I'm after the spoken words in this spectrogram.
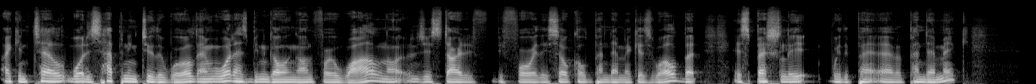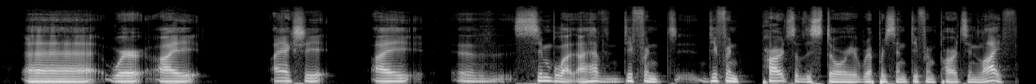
I can tell what is happening to the world and what has been going on for a while. Not just started before the so-called pandemic as well, but especially with the pa- uh, pandemic, uh, where I I actually I uh, symbolize. I have different different parts of the story represent different parts in life,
